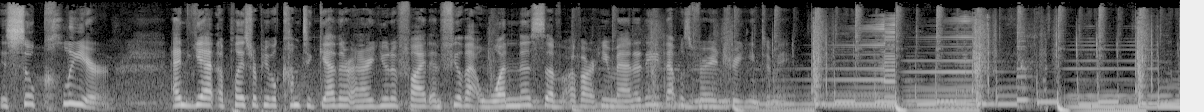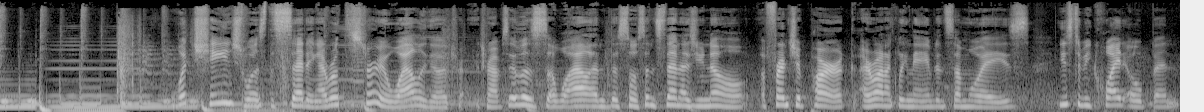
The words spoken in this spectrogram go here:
is so clear and yet a place where people come together and are unified and feel that oneness of, of our humanity. That was very intriguing to me. What changed was the setting. I wrote the story a while ago, Tra- Travis. It was a while, and the, so since then, as you know, a Friendship Park, ironically named in some ways, used to be quite open.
